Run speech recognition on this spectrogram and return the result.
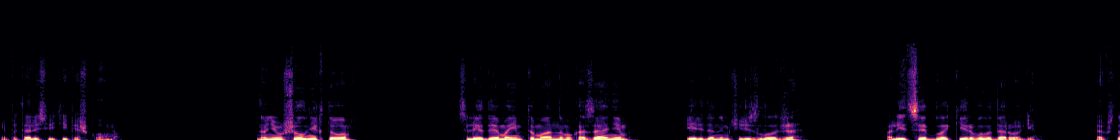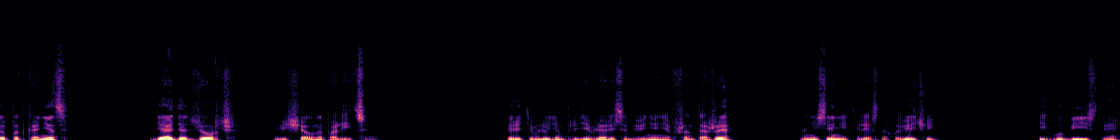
и пытались уйти пешком. Но не ушел никто. Следуя моим туманным указаниям, переданным через Лоджа, полиция блокировала дороги, так что под конец дядя Джордж вещал на полицию. Перед этим людям предъявлялись обвинения в шантаже, нанесении телесных увечий и убийстве.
